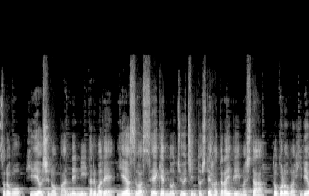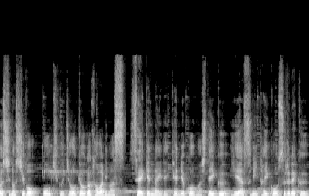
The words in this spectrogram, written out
その後、秀吉の晩年に至るまで家康は政権の重鎮として働いていました。ところが秀吉の死後、大きく状況が変わります。政権内で権力を増していく家康に対抗するべく、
